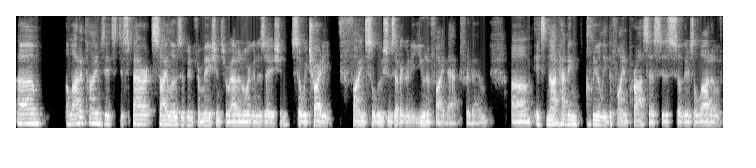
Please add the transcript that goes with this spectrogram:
Um, a lot of times it's disparate silos of information throughout an organization. So we try to find solutions that are going to unify that for them. Um, it's not having clearly defined processes. So there's a lot of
